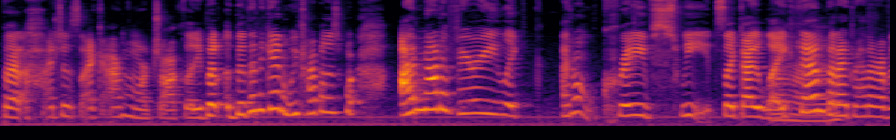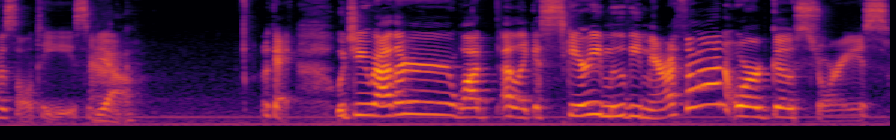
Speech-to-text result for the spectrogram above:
but I just like I'm more chocolatey. But but then again, we tried about this before. I'm not a very like I don't crave sweets. Like I like them, Uh-huh. but I'd rather have a salty snack. Yeah. Okay. Would you rather watch uh, like a scary movie marathon or ghost stories?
